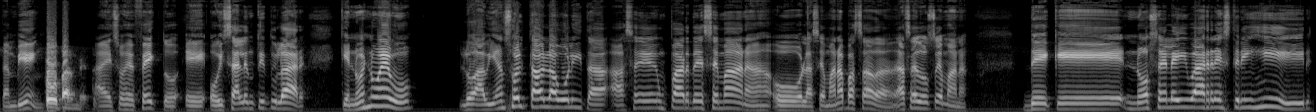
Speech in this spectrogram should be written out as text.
también. Totalmente. A esos efectos. Eh, hoy sale un titular que no es nuevo, lo habían soltado la bolita hace un par de semanas o la semana pasada, hace dos semanas, de que no se le iba a restringir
